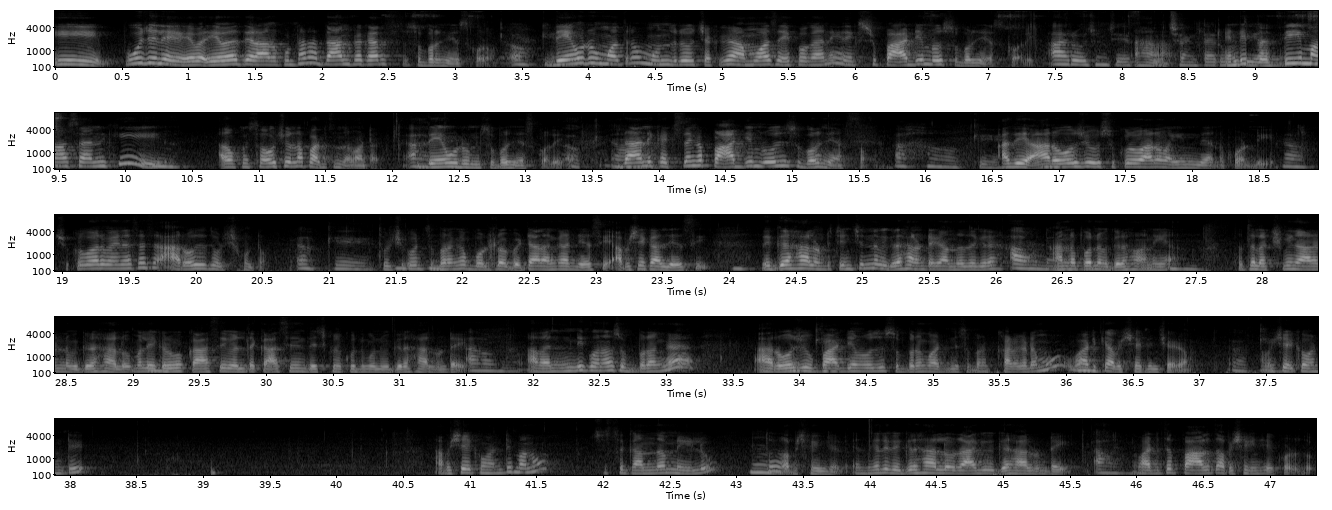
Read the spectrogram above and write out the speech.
ఈ పూజలు ఎవ- ఎవరైతే అనుకుంటారో దాని ప్రకారం శుభ్రం చేసుకోవడం. దేవుడు మాత్రం ముందు రోజు చక్కగా అమావాస్య అయిపోగానే నెక్స్ట్ పాడ్యం రోజు శుభ్రం చేసుకోవాలి. ఆ అంటారు అంటే ప్రతి మాసానికి ఒక సంవత్సరంలో పడుతుంది అనమాట దేవుడిని శుభ్రం చేసుకోవాలి. దాన్ని ఖచ్చితంగా పాడ్యం రోజు శుభ్రం చేస్తాం. అది ఆ రోజు శుక్రవారం అయింది అనుకోండి. శుక్రవారం అయినా సరే ఆ రోజు తుడుచుకుంటాం. తుడుచుకొని శుభ్రంగా బొట్లో పెట్టి అలంకరణ చేసి అభిషేకాలు చేసి విగ్రహాలు ఉంటాయి చిన్న చిన్న విగ్రహాలు ఉంటాయి అందరి దగ్గర. అన్నపూర్ణ విగ్రహం అని తర్వాత లక్ష్మీనారాయణ విగ్రహాలు మళ్ళీ ఎక్కడికో కాశీ వెళ్తే కాశీని తెచ్చుకునే కొన్ని కొన్ని విగ్రహాలు ఉంటాయి. అవును. అవన్నీ కూడా శుభ్రంగా ఆ రోజు పాడ్యం రోజు శుభ్రంగా వాటిని శుభ్రంగా కడగడము వాటికి అభిషేకం చేయడం. అభిషేకం అంటే అభిషేకం అంటే మనం చూస్తే గంధం నీళ్ళుతో అభిషేకం చేయాలి. ఎందుకంటే విగ్రహాలు రాగి విగ్రహాలు ఉంటాయి. వాటితో పాలతో అభిషేకం చేయకూడదు.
